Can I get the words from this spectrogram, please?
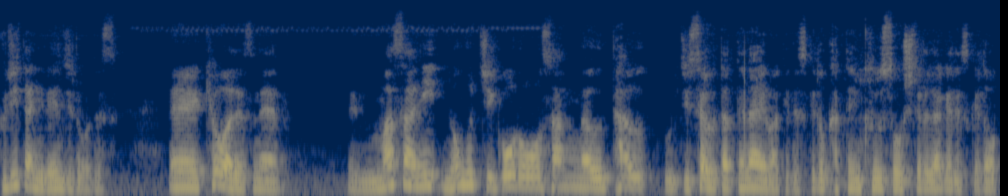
藤谷蓮次郎です、えー、今日はですねまさに野口五郎さんが歌う実際歌ってないわけですけど勝手に空想してるだけですけど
